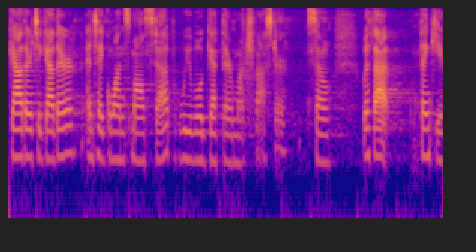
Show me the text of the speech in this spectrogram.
gather together and take one small step, we will get there much faster. So with that, thank you.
